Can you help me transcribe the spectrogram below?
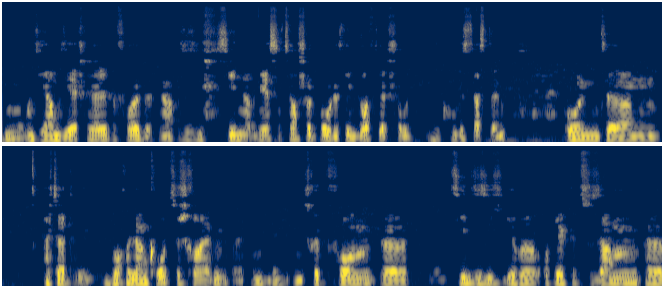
um und sie haben sehr schnell Erfolge. Ja? Also sie sehen am ersten Tag schon, oh, das Ding läuft ja schon. Wie cool ist das denn? Und ähm, anstatt wochenlang Code zu schreiben, in, in, in Schriftform, äh, ziehen sie sich ihre Objekte zusammen, äh,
